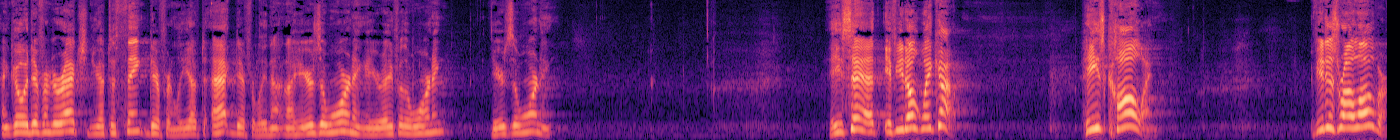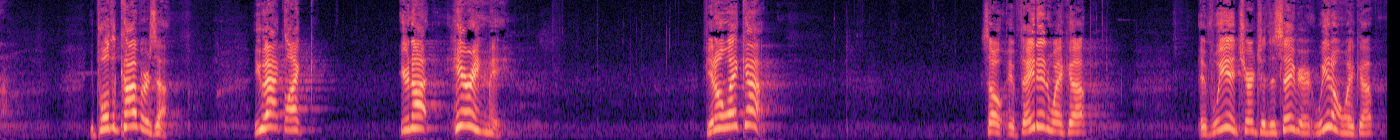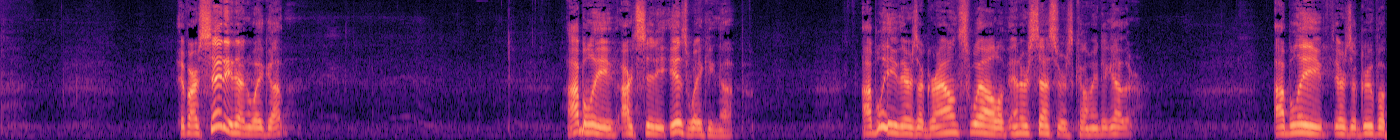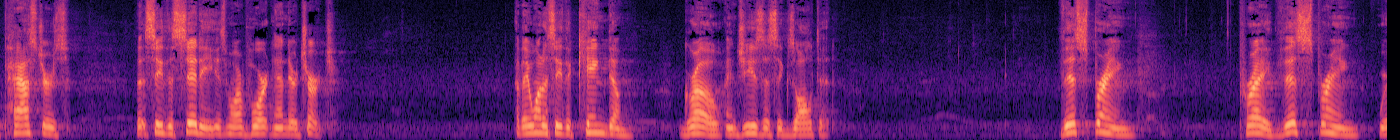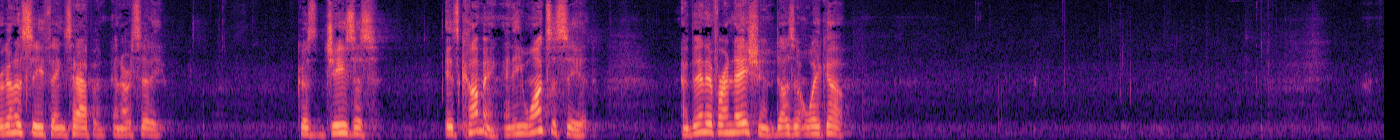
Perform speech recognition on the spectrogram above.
and go a different direction. You have to think differently. You have to act differently. Now, now here's a warning. Are you ready for the warning? Here's the warning. He said, if you don't wake up, He's calling. If you just roll over, you pull the covers up, you act like you're not hearing me. If you don't wake up. So if they didn't wake up, if we at Church of the Savior, we don't wake up, if our city doesn't wake up, I believe our city is waking up. I believe there's a groundswell of intercessors coming together. I believe there's a group of pastors that see the city is more important than their church. They want to see the kingdom grow and Jesus exalted. This spring, pray, this spring, we're going to see things happen in our city. Because Jesus is coming and he wants to see it. And then if our nation doesn't wake up,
